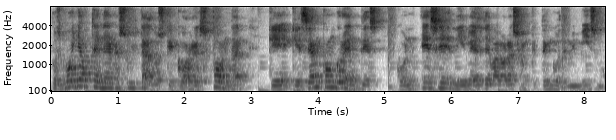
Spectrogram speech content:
pues voy a obtener resultados que correspondan, que, que sean congruentes con ese nivel de valoración que tengo de mí mismo.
